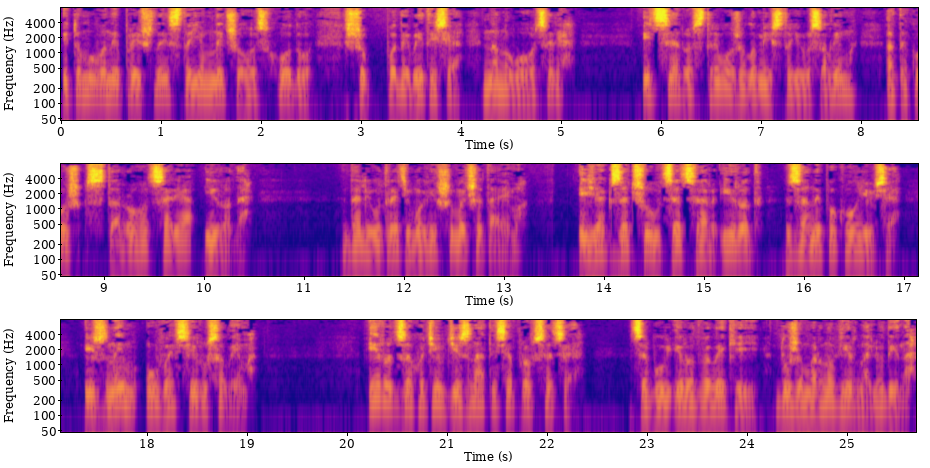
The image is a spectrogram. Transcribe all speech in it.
і тому вони прийшли з таємничого сходу, щоб подивитися на нового царя. І це розтривожило місто Єрусалим, а також старого царя Ірода. Далі у третьому вірші ми читаємо І як зачув це цар Ірод, занепокоївся, і з ним увесь Єрусалим. Ірод захотів дізнатися про все це. Це був Ірод Великий, дуже марновірна людина.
